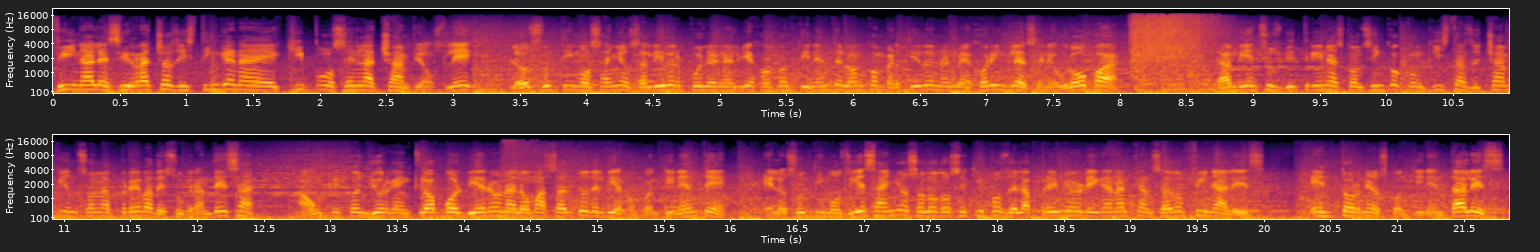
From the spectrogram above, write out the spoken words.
Finales y rachas distinguen a equipos en la Champions League. Los últimos años de Liverpool en el viejo continente lo han convertido en el mejor inglés en Europa. También sus vitrinas con cinco conquistas de Champions son la prueba de su grandeza, aunque con Jürgen Klopp volvieron a lo más alto del viejo continente. En los últimos 10 años solo dos equipos de la Premier League han alcanzado finales en torneos continentales.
